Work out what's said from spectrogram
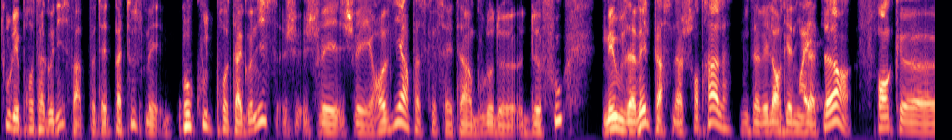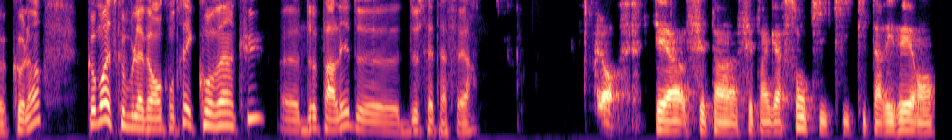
tous les protagonistes, enfin peut-être pas tous, mais beaucoup de protagonistes. Je, je, vais, je vais y revenir parce que ça a été un boulot de, de fou. Mais vous avez le personnage central, vous avez l'organisateur, Franck euh, Collin. Comment est-ce que vous l'avez rencontré et convaincu euh, de parler de, de cette affaire? Alors, c'est un, c'est un, c'est un garçon qui, qui, qui est arrivé en,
